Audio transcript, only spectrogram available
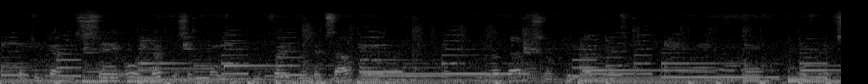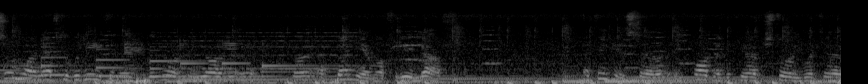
that you can say, oh, that is a very good example. You don't have something like that. If, if someone has to believe in the, Lord, in your, your opinion of real love, I think it's uh, important that you have a story with, uh,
